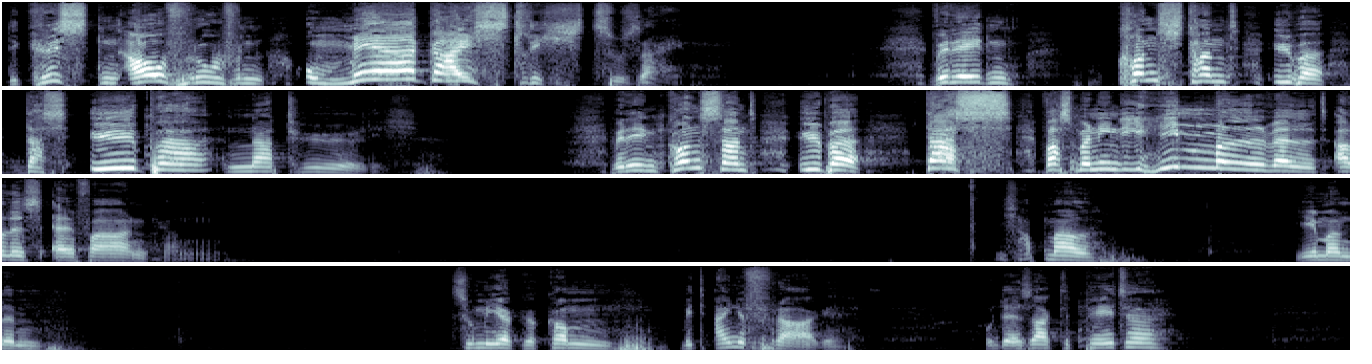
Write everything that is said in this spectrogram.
die Christen aufrufen, um mehr geistlich zu sein. Wir reden konstant über das Übernatürliche. Wir reden konstant über das, was man in die Himmelwelt alles erfahren kann. Ich habe mal jemandem zu mir gekommen mit einer Frage und er sagte, Peter,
